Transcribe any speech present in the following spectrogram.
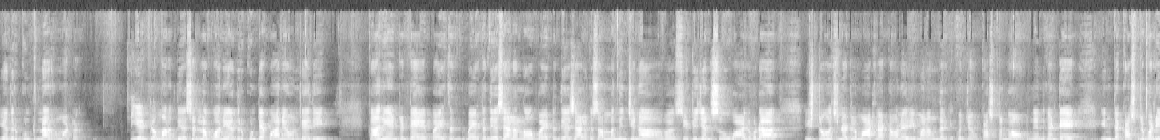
ఎదుర్కొంటున్నారన్నమాట. ఏంటో మన దేశంలో పోనీ ఎదుర్కొంటే బాగానే ఉండేది. కానీ ఏంటంటే బయట బయట దేశాలలో బయట దేశాలకు సంబంధించిన సిటిజన్స్ వాళ్ళు కూడా ఇష్టం వచ్చినట్లు మాట్లాడటం అనేది మనందరికీ కొంచెం కష్టంగా ఉంటుంది. ఎందుకంటే ఇంత కష్టపడి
